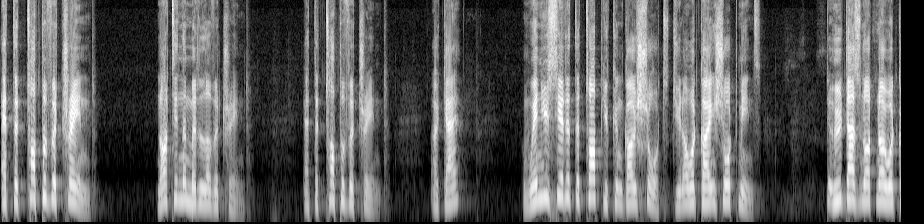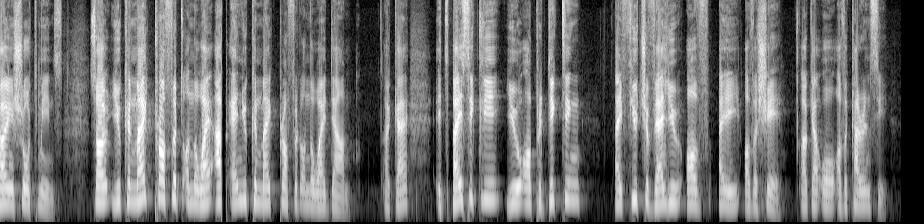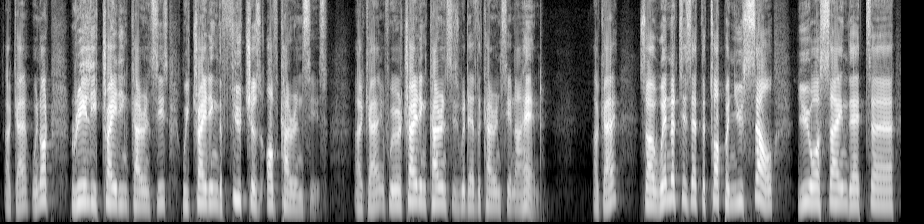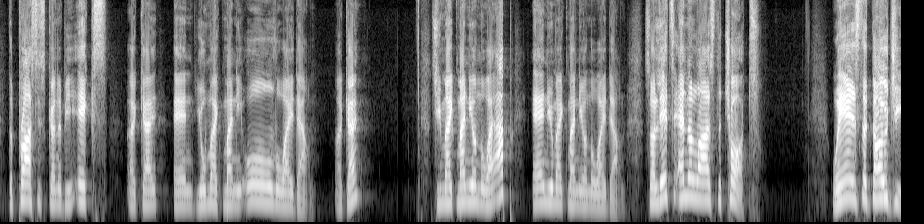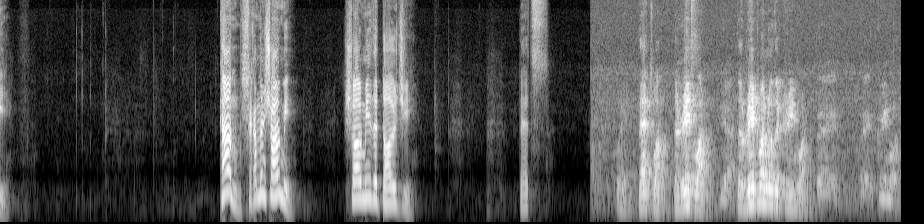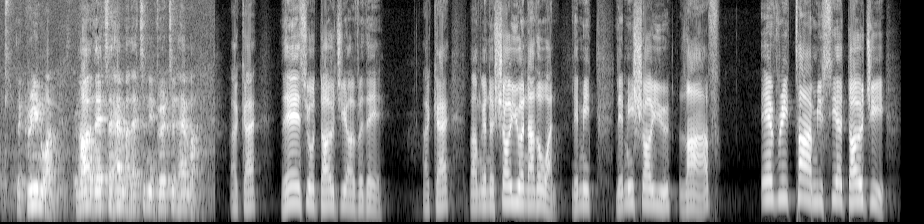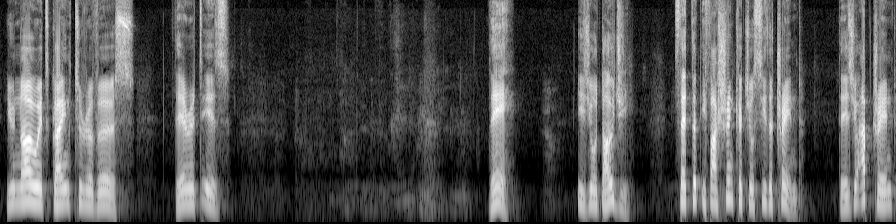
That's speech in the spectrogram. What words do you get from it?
At the top of a trend, not in the middle of a trend. At the top of a trend. Okay? When you see it at the top, you can go short. Do you know what going short means? Who does not know what going short means? So you can make profit on the way up and you can make profit on the way down. Okay? It's basically you are predicting a future value of a, of a share, okay, or of a currency. Okay? We're not really trading currencies, we're trading the futures of currencies. Okay? If we were trading currencies, we'd have the currency in our hand. Okay? So when it is at the top and you sell, you are saying that uh, the price is going to be X, okay, and you'll make money all the way down. Okay? So you make money on the way up and you make money on the way down. So let's analyze the chart. Where's the doji? Come, come and show me. Show me the doji. That's wait, that one, the red one. Yeah. The red one or the green one? The, green one. The green one. No, that's a hammer. That's an inverted hammer. Okay. There's your doji over there. Okay? But I'm going to show you another one. Let me, let me show you live. Every time you see a doji, you know it's going to reverse. There it is. There is your doji. It's that, that if I shrink it, you'll see the trend. There's your uptrend.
